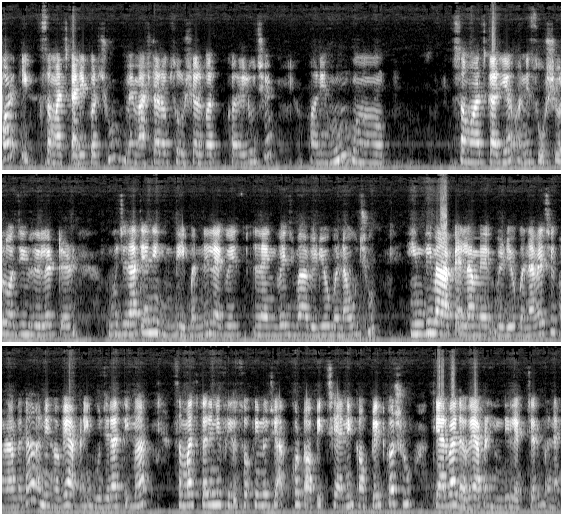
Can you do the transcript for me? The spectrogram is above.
પણ એક સમાજ કાર્યકર છું. મેં માસ્ટર ઓફ સોશિયલ વર્ક કરેલું છે. અને હું સમાજ કાર્ય અને સોશિયોલોજી રિલેટેડ ગુજરાતી અને હિન્દી બંને લેંગ્વેજ લેંગ્વેજમાં વીડિયો બનાવું છું. હિન્દીમાં આ પહેલાં મેં વીડિયો બનાવ્યા છે ઘણા બધા. અને હવે આપણે ગુજરાતીમાં સમાજ કાર્યની ફિલોસોફીનો જે આખો ટોપિક છે એને કમ્પ્લીટ કરશું. ત્યારબાદ હવે આપણે હિન્દી લેક્ચર બના,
